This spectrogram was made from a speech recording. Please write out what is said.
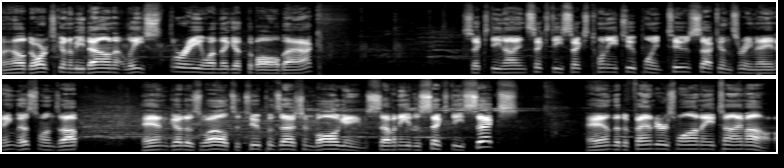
Well, Dordt's going to be down at least three when they get the ball back. 69 66, 22.2 seconds remaining. This one's up and good as well. It's a two possession ball game, 70 to 66. And the defenders want a timeout.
